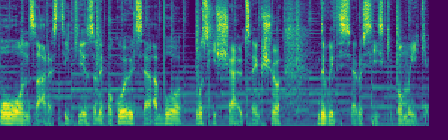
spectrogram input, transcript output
ООН зараз, тільки занепокоюються або восхищаються, якщо дивитися російські помийки.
